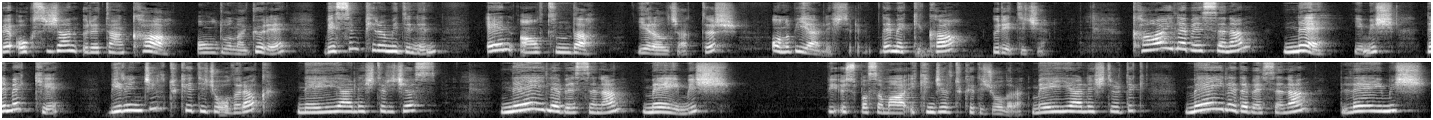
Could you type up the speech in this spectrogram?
ve oksijen üreten K olduğuna göre besin piramidinin en altında yer alacaktır. Onu bir yerleştirelim. Demek ki K üretici. K ile beslenen N imiş. Demek ki birincil tüketici olarak N'yi yerleştireceğiz. N ile beslenen M'ymiş. Bir üst basamağa ikincil tüketici olarak M'yi yerleştirdik. M ile de beslenen L'ymiş.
